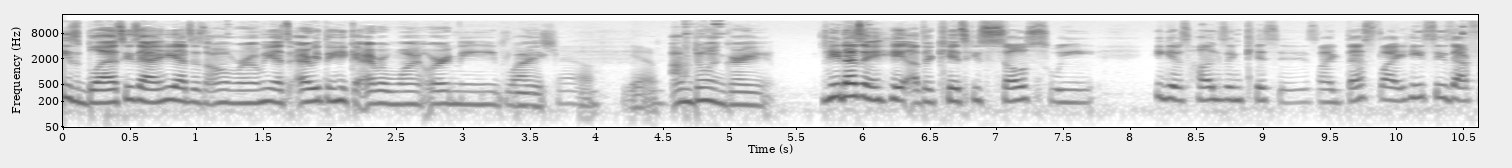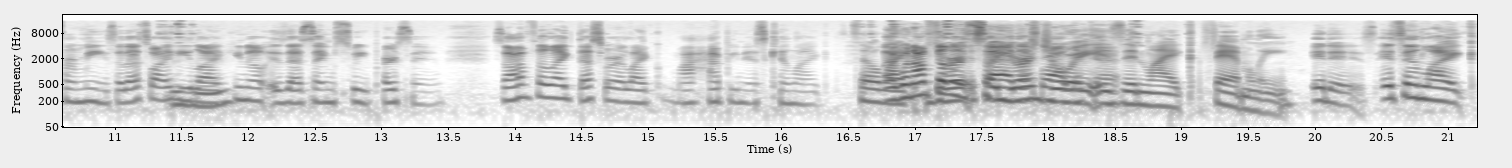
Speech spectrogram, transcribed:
he's blessed. He's at, he has his own room. He has everything he could ever want or need. Like, yeah. I'm doing great. He doesn't hit other kids. He's so sweet. He gives hugs and kisses. Like, that's like, he sees that from me. So that's why he, Mhm. like, you know, is that same sweet person. So I feel like that's where, like, my happiness can, like, So Like, like, when I'm your- feeling so sad, your what I joy is in like family. It is. It's in like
